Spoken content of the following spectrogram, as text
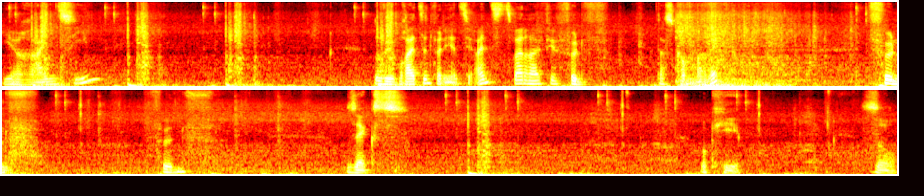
hier reinziehen. So, wie breit sind wir denn jetzt hier? 1, 2, 3, 4, 5. Das kommt mal weg. 5. 5. 6. Okay. So,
